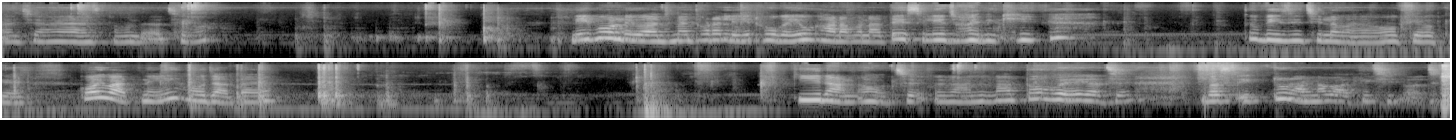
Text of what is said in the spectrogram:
अच्छा है समझ अच्छे हो नहीं बोल रही हूँ आज मैं थोड़ा लेट हो गई हूँ खाना बनाते इसलिए ज्वाइन की तो बिजी छिला ओके ओके कोई बात नहीं हो जाता है কি রান্না হচ্ছে রান্না তো হয়ে গেছে বাস একটু রান্না বাকি ছিল আজকে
